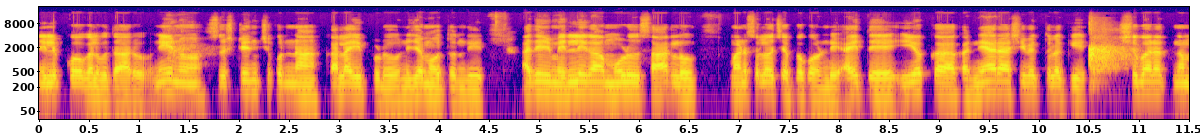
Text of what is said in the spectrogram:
నిలుపుకోగలుగుతారు. నేను సృష్టించుకున్న కళ ఇప్పుడు నిజమవుతుంది. అది మెల్లిగా మూడు సార్లు మనసులో చెప్పుకోండి. అయితే ఈ యొక్క కన్యారాశి వ్యక్తులకి శుభరత్నం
